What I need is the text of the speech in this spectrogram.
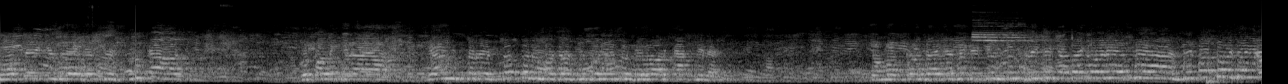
মতে গোপাল কিরা ইয়াংস্টারের চোদ্দ নম্বর জাতি খেলোয়াড় জায়গা থেকে কিন্তু ক্রিকেট আদায় জায়গা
